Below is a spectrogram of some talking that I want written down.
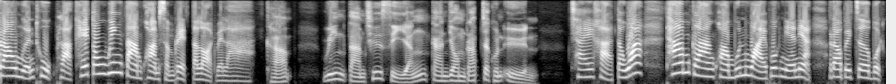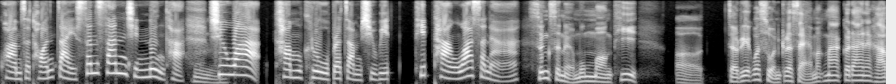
เราเหมือนถูกผลักให้ต้องวิ่งตามความสำเร็จตลอดเวลา ครับ วิ่งตามชื่อเสียงการยอมรับจากคนอื่น ใช่ค่ะ แต่ว่าท่ามกลางความวุ่นวายพวกเนี้ยเนี่ย เราไปเจอบทความสะท้อนใจสั้น ๆ ชิ้นหนึ่งค่ะ ชื่อว่าคำครูประจำชีวิต ทิศทางวาสนา ซึ่งเสนอมุมมองที่เอ่อจะเรียกว่าสวนกระแสมากๆก็ได้นะครับ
